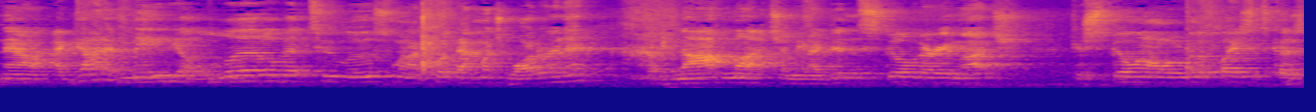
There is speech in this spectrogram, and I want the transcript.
Now, I got it maybe a little bit too loose when I put that much water in it, but not much. I mean, I didn't spill very much. If you're spilling all over the place, it's because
